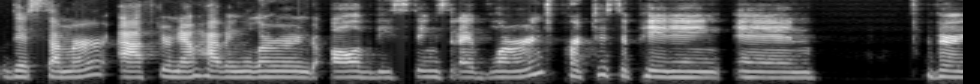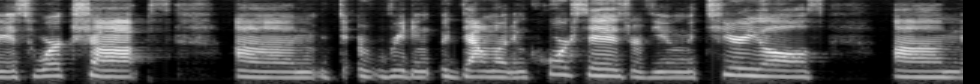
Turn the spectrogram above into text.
this summer after now having learned all of these things that I've learned, participating in various workshops, um, reading, downloading courses, reviewing materials. Um,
